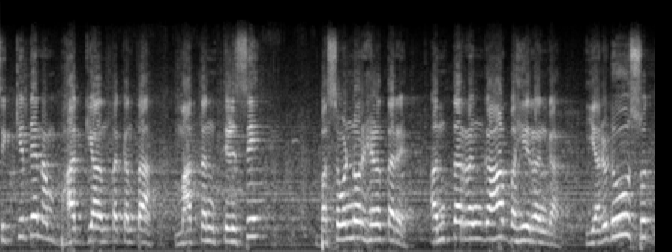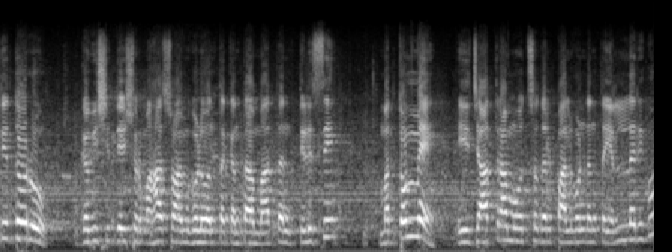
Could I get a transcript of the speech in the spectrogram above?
ಸಿಕ್ಕಿದ್ದೇ ನಮ್ಮ ಭಾಗ್ಯ ಅಂತಕ್ಕಂಥ ಮಾತನ್ನು ತಿಳಿಸಿ ಬಸವಣ್ಣವ್ರು ಹೇಳ್ತಾರೆ, ಅಂತರಂಗ ಬಹಿರಂಗ, ಎರಡೂ ಸುದ್ದಿದ್ದವರು ಗವಿಸಿದ್ದೇಶ್ವರ ಮಹಾಸ್ವಾಮಿಗಳು ಅಂತಕ್ಕಂಥ ಮಾತನ್ನು ತಿಳಿಸಿ ಮತ್ತೊಮ್ಮೆ ಈ ಜಾತ್ರಾ ಮಹೋತ್ಸವದಲ್ಲಿ ಪಾಲ್ಗೊಂಡಂಥ ಎಲ್ಲರಿಗೂ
